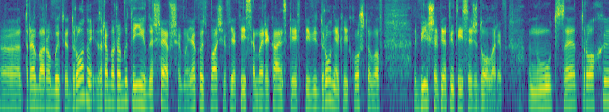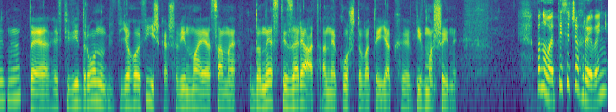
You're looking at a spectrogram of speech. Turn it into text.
Е, Треба робити дрони, треба робити їх дешевшими. Якось бачив якийсь американський FPV-дрон, який коштував більше 5 тисяч доларів. Ну, це трохи не те. FPV-дрон, його фішка, що він має саме донести заряд, а не коштувати як е, півмашини. Панове, тисяча гривень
